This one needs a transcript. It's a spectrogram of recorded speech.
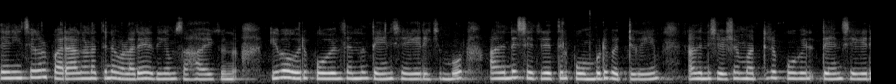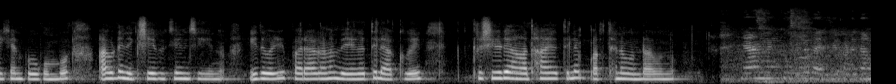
തേനീച്ചകൾ പരാഗണത്തിന് വളരെയധികം സഹായിക്കുന്നു. ഇവ ഒരു പൂവിൽ നിന്ന് തേൻ ശേഖരിക്കുമ്പോൾ അതിന്റെ ശരീരത്തിൽ പൂമ്പൊടി പറ്റുകയും അതിനുശേഷം മറ്റൊരു പൂവിൽ തേൻ ശേഖരിക്കാൻ പോകുമ്പോൾ അവിടെ നിക്ഷേപിക്കുകയും ചെയ്യുന്നു. ഇതുവഴി പരാഗണം വേഗത്തിലാക്കുകയും കൃഷിയുടെ ആദായത്തിലും വർധനവുണ്ടാകുന്നു. ഞാൻ പരിചയപ്പെടുത്താൻ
